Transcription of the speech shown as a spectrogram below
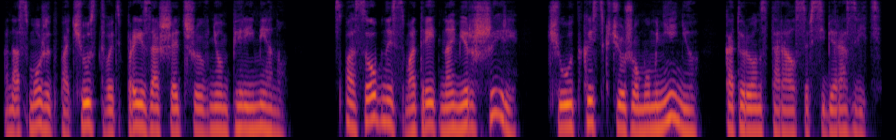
она сможет почувствовать произошедшую в нем перемену, способность смотреть на мир шире, чуткость к чужому мнению, которую он старался в себе развить.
